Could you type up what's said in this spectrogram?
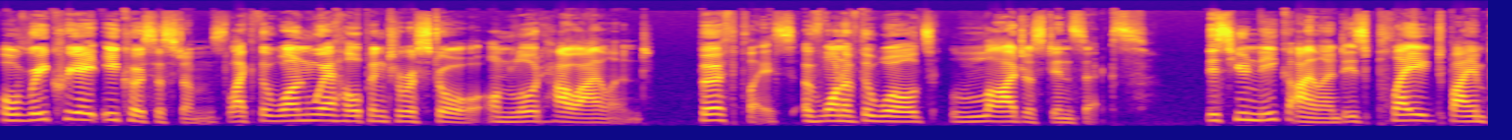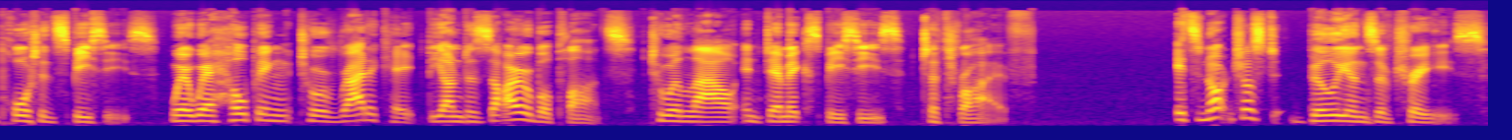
or recreate ecosystems like the one we're helping to restore on Lord Howe Island, birthplace of one of the world's largest insects. This unique island is plagued by imported species, where we're helping to eradicate the undesirable plants to allow endemic species to thrive. It's not just billions of trees,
